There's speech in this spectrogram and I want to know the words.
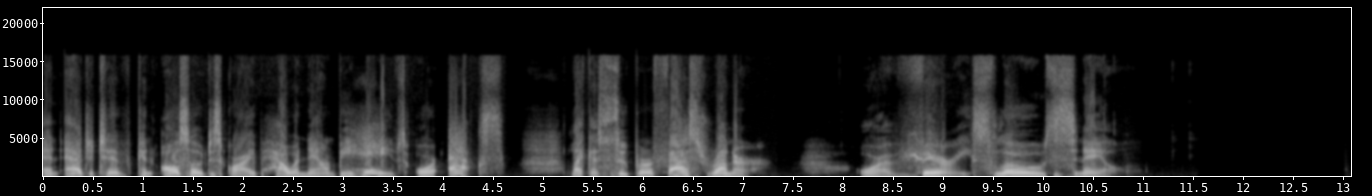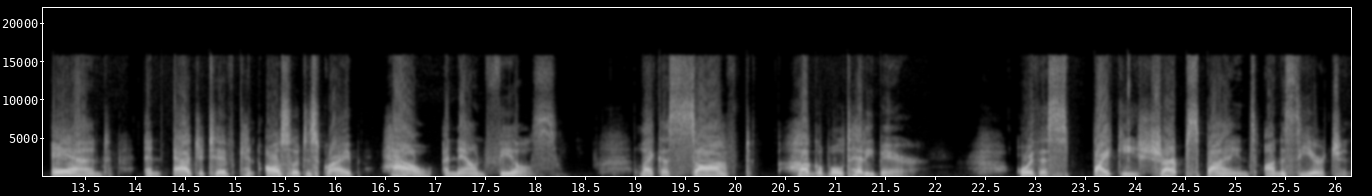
An adjective can also describe how a noun behaves or acts, like a super fast runner or a very slow snail. And an adjective can also describe how a noun feels, like a soft, huggable teddy bear, or the spiky, sharp spines on a sea urchin.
